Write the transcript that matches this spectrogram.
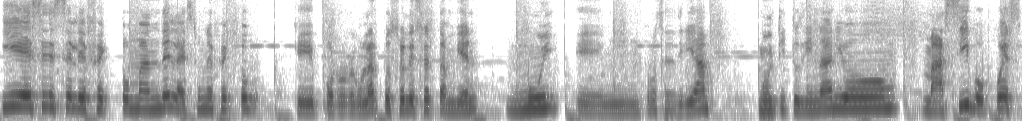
Y ese es el efecto Mandela, es un efecto que por lo regular pues suele ser también muy, eh, ¿cómo se diría? Multitudinario, masivo, pues,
